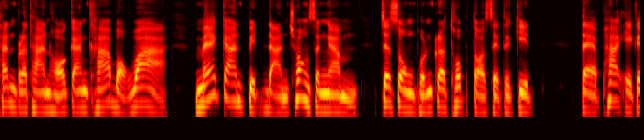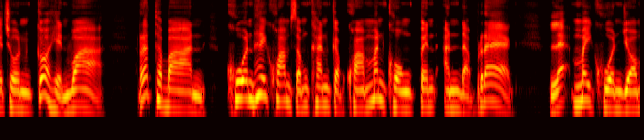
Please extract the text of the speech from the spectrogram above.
ท่านประธานหอการค้าบอกว่า แม้การปิดด่านช่องสงมจะส่งผลกระทบต่อเศรษฐกิจ แต่ภาคเอกชนก็เห็นว่า รัฐบาลควรให้ความสำคัญกับความมั่นคงเป็นอันดับแรก และไม่ควรยอม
